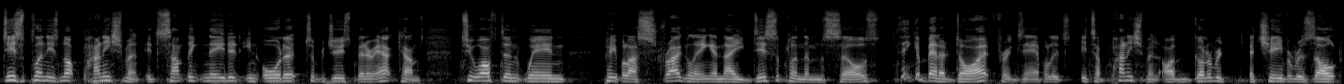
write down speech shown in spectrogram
Discipline is not punishment. It's something needed in order to produce better outcomes. Too often, when people are struggling and they discipline themselves, think about a diet, for example. It's it's a punishment. I've got to re- achieve a result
